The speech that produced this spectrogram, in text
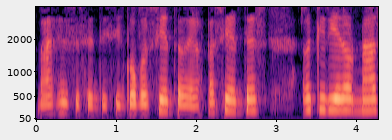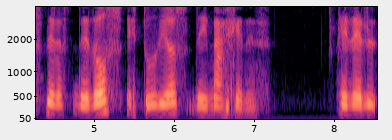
Más del 65% de los pacientes requirieron más de, de dos estudios de imágenes. En el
